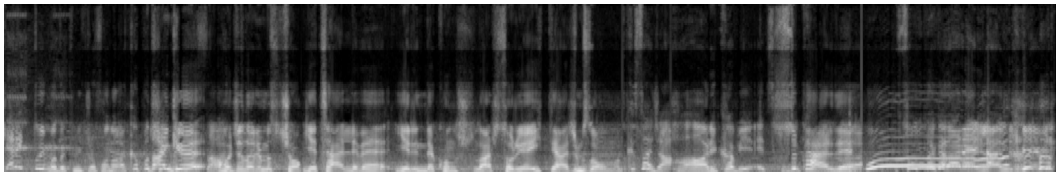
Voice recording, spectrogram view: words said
gerek duymadık mikrofona. Kapıdan Çünkü girdik hocalarımız çok yeterli ve yerinde konuştular. Soruya ihtiyacımız olmadı. Kısaca harika bir etkinlik Süperdi. oldu. Sonuna kadar eğlendik diyebilirim.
